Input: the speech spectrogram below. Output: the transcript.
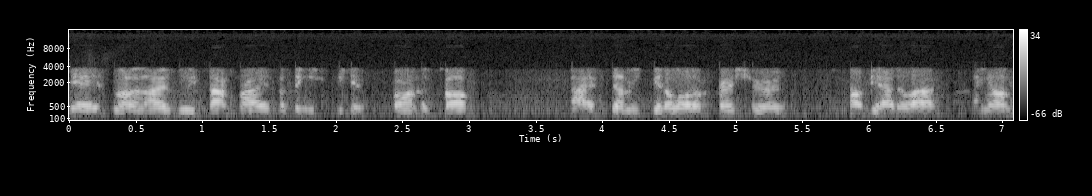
yeah, it's not an overly tough race. I think he can get to find the top uh, if doesn't get a lot of pressure, might be able to uh, hang on.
